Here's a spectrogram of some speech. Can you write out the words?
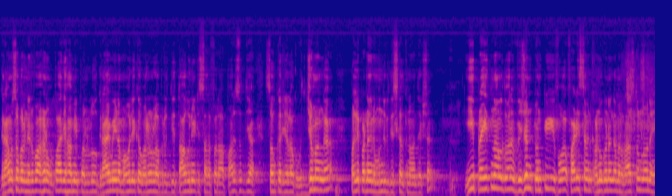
గ్రామ సభల నిర్వహణ ఉపాధి హామీ పనులు గ్రామీణ మౌలిక వనరుల అభివృద్ధి తాగునీటి సరఫరా పారిశుద్ధ్య సౌకర్యాల ఒక ఉద్యమంగా పల్లి పండుగను ముందుకు తీసుకెళ్తున్నాం అధ్యక్ష. ఈ ప్రయత్నాల ద్వారా విజన్ ట్వంటీ ఫోర్ ఫార్టీ సెవెన్కి అనుగుణంగా మన రాష్ట్రంలోనే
